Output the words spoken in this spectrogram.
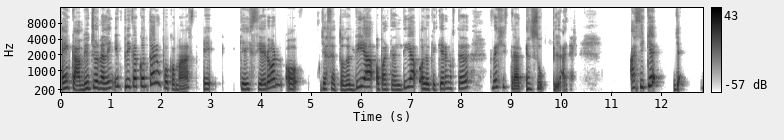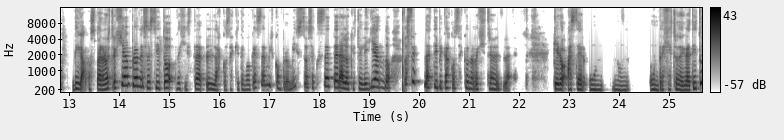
En cambio, journaling implica contar un poco más eh, qué hicieron o ya sea todo el día o parte del día o lo que quieran ustedes registrar en su planner. Así que ya, digamos, para nuestro ejemplo necesito registrar las cosas que tengo que hacer, mis compromisos, etcétera, lo que estoy leyendo, no sé, las típicas cosas que uno registra en el planner. Quiero hacer un, un registro de gratitud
